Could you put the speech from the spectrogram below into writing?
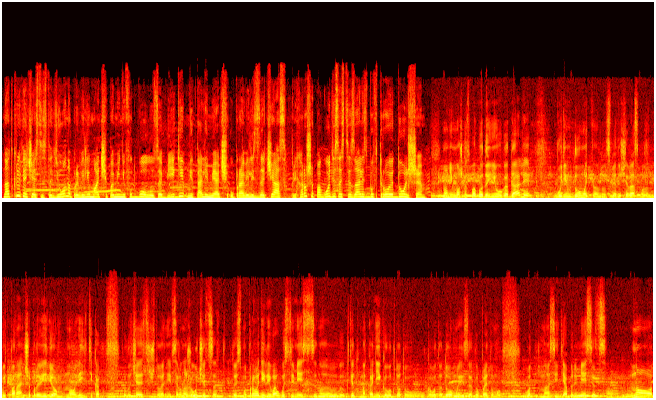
На открытой части стадиона провели матчи по мини-футболу. Забеги, метали мяч. Управились за час. При хорошей погоде состязались бы втрое дольше. Ну, немножко с погодой не угадали. Будем думать, ну, в следующий раз, может быть, пораньше проведем. Но видите, как получается, что они все равно же учатся. То есть мы проводили в августе месяце, но где-то на каникулы, кто-то у кого-то дома из этого. Поэтому вот на сентябрь месяц. Но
